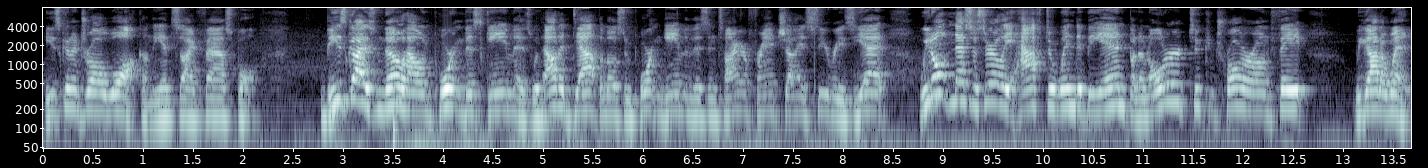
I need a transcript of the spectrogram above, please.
He's going to draw a walk on the inside fastball. These guys know how important this game is. Without a doubt, the most important game in this entire franchise series yet. We don't necessarily have to win to be in, but in order to control our own fate, we got to win.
